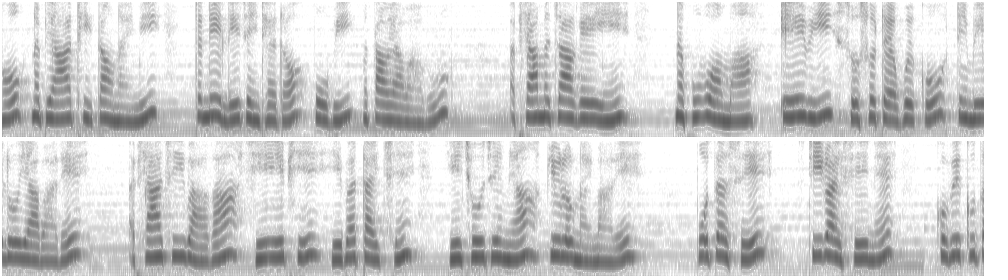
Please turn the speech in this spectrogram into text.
ဟုတ်နှစ်ပြားအထိတောက်နိုင်ပြီးတစ်နေ့၄ချိန်ထက်တော့ပိုပြီးမတောက်ရပါဘူး။ အဖျားမကျခဲ့ရင်နှစ်ဖူးပေါ်မှာအေးပြီးဆိုဆွတ်တဲ့ဝတ်ကို တင်ပေးလို့ရပါတယ်။အဖျားကြီးပါက ရေအေးဖြစ်ရေဘက်တိုက်ခြင်းရေချိုးခြင်းများပြုလုပ်နိုင်ပါတယ်။ပိုးသက်ဆေးစတီရိုက်ဆေးနဲ့ကိုဗစ်ကုသ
